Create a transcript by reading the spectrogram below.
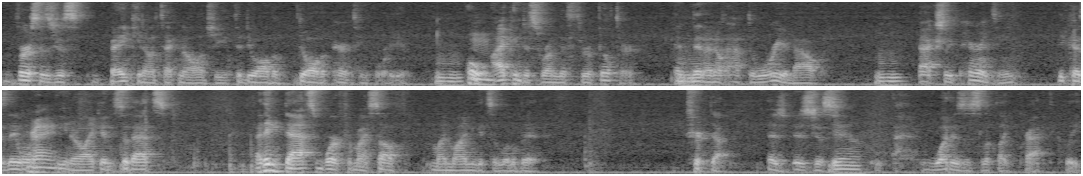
versus just banking on technology to do all the do all the parenting for you. hmm Oh, Mm. I can just run this through a filter, and then I don't have to worry about hmm actually parenting because they won't, Right. you know, like, and so that's, I think that's where for myself, my mind gets a little bit tripped up. Is, is just, yeah, what does this look like practically?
